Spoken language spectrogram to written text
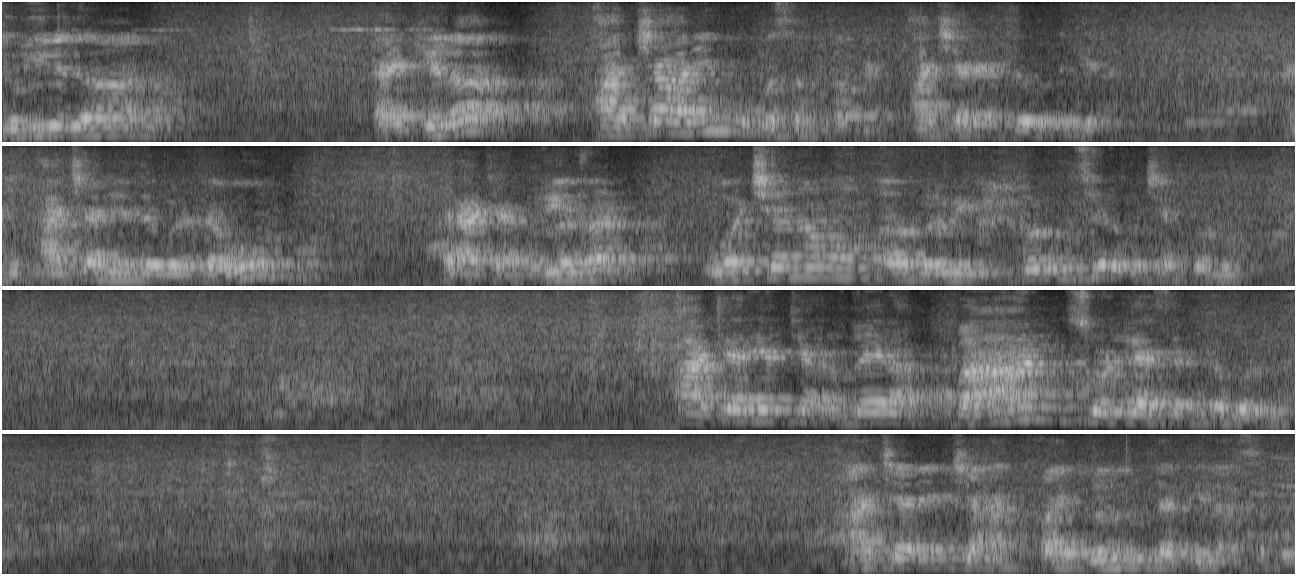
दुर्योधन काय केलं? आचार्य उपसंगम आचार्याजवळ गेला. आणि आचार्याजवळ जाऊन राजा दुर्योधन वचन ब्रवीत कडून सर वचन करून. आचार्यांच्या हृदयाला बाण सोडल्यासारखं बोललं. आचार्यांचे हातपाय गळून जातील असं बोल.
